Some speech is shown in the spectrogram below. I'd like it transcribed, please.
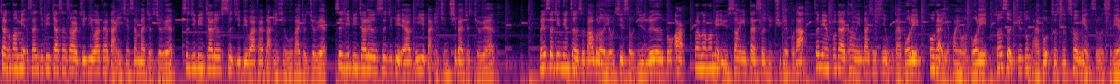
价格方面，三 GB 加三十二 GB WiFi 版一千三百九十九元，四 GB 加六十四 GB WiFi 版一千五百九十九元，四 GB 加六十四 GB LTE 版一千七百九十九元。雷蛇今天正式发布了游戏手机 Razen Phone 2，外观方面与上一代设计区别不大，正面覆盖康宁大猩猩五代玻璃，后盖也换用了玻璃，双摄居中排布，支持侧面指纹识别，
